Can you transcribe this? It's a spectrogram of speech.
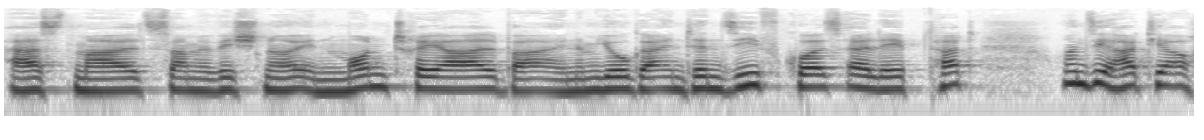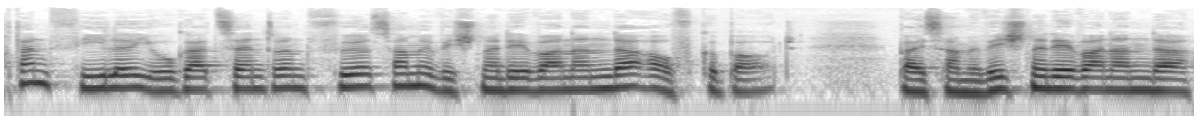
erstmals Swami Vishnu in Montreal bei einem Yoga-Intensivkurs erlebt hat. Und sie hat ja auch dann viele Yoga-Zentren für Swami Vishnadevananda aufgebaut. Bei Same Vishnadevananda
